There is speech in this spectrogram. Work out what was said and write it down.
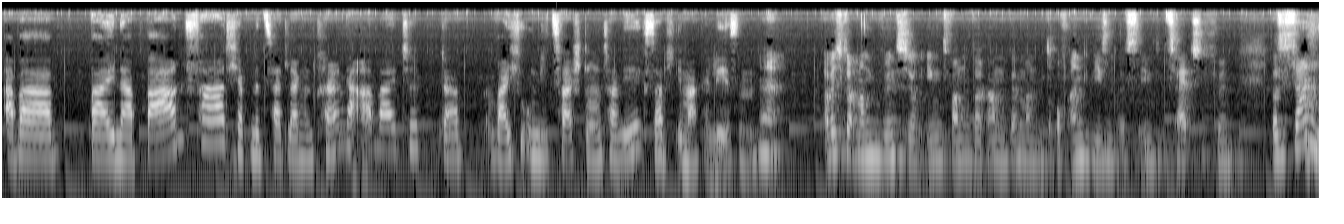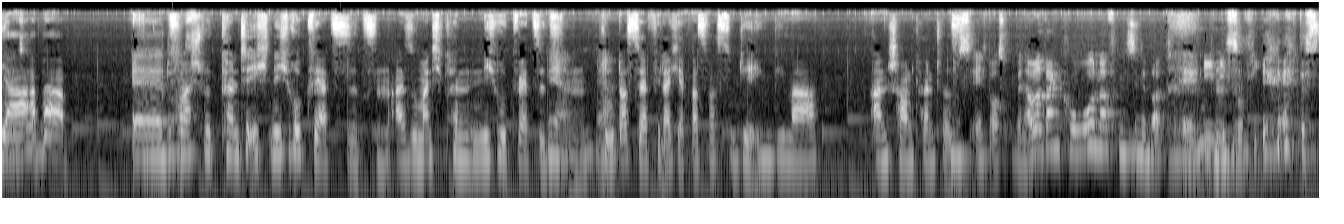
Aber bei einer Bahnfahrt, ich habe eine Zeit lang in Köln gearbeitet, da war ich um die zwei Stunden unterwegs, da habe ich immer gelesen. Ja. Aber ich glaube, man gewöhnt sich auch irgendwann daran, wenn man darauf angewiesen ist, eben die Zeit zu füllen. Was ich sagen Ja, wollte, aber äh, zum Beispiel könnte ich nicht rückwärts sitzen. Also manche können nicht rückwärts sitzen. Ja, ja. So, das wäre vielleicht etwas, was du dir irgendwie mal anschauen könntest. Muss ich echt ausprobieren. Aber dank Corona funktioniert aktuell eh nicht so viel. das,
